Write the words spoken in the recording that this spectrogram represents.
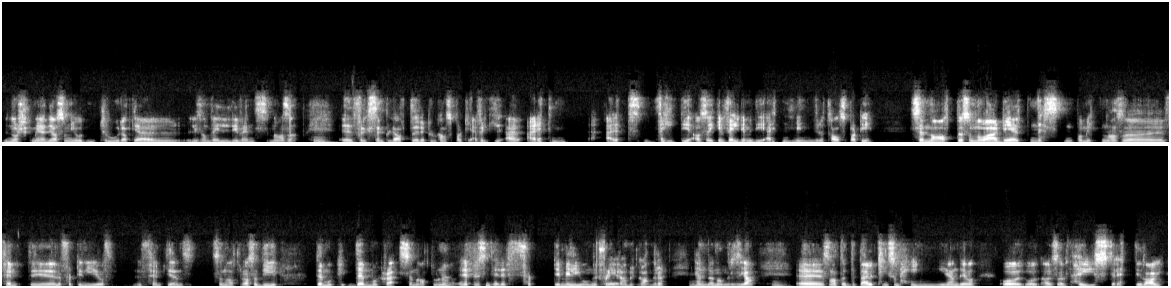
i norsk media, som jo tror at de er liksom veldig venstre. Men altså, Mm. eh, F.eks. at Republikansk parti er, veldig- er, er, et, er et veldig Altså ikke veldig, men de er et mindretallsparti. Senatet, som nå er delt nesten på midten, altså 50 eller 49 og 51 senatorer. Altså de demok Democrat-senatorene representerer 40 millioner flere amerikanere enn den andre sida. Eh, sånn at dette er jo ting som henger igjen. det å, og, og, altså Høyesterett i dag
